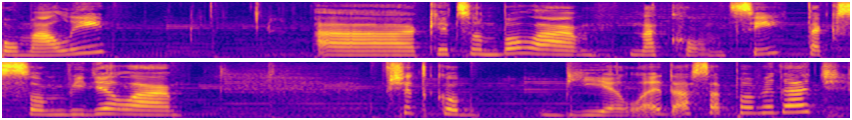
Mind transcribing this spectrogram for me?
pomaly. A keď som bola na konci, tak som videla všetko biele, dá sa povedať.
